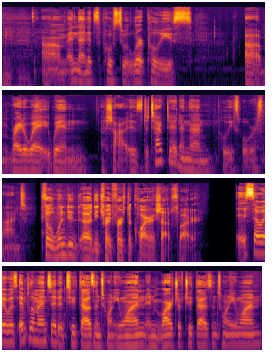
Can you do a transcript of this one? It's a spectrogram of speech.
Mm-hmm. Um, and then it's supposed to alert police um, right away when a shot is detected, and then police will respond. So, when did uh, Detroit first acquire ShotSpotter? So it was implemented in 2021, in March of 2021.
